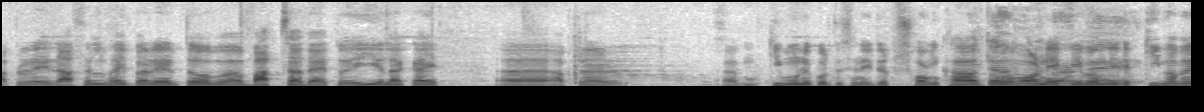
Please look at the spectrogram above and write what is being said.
আপনার এই রাসেল ভাইপারের তো বাচ্চা দেয়। তো এই এলাকায় আপনার কি মনে করতেছেন? এটার সংখ্যা তো অনেক এবং এটা কীভাবে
